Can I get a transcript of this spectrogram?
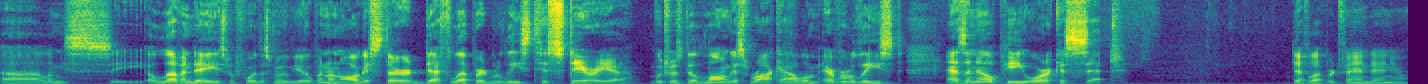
uh, let me see, 11 days before this movie opened, on August 3rd, Def Leppard released Hysteria, which was the longest rock album ever released as an LP or a cassette. Def Leppard fan, Daniel?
